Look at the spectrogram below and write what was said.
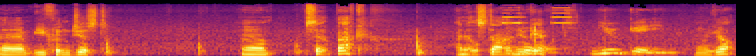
um, you can just um, set back and it'll start a new game. New game. There we go.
